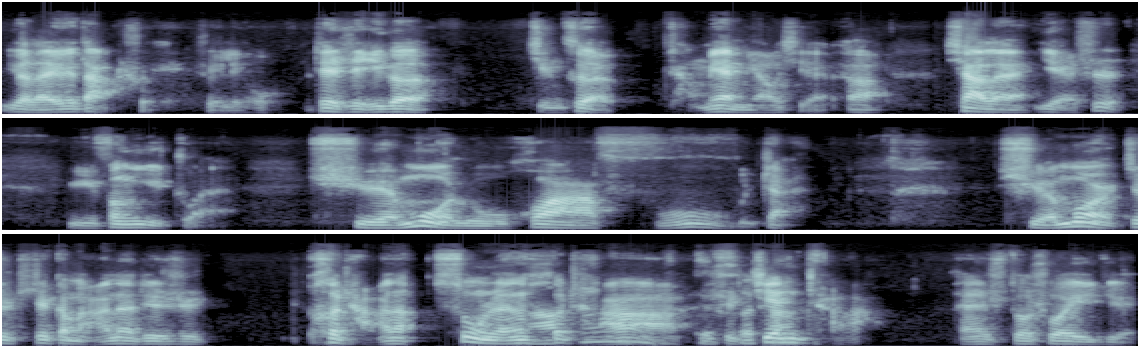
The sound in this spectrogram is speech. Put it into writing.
越来越大水水流，这是一个景色场面描写啊。下来也是雨风一转，雪沫如花浮舞站，雪沫就是这干嘛呢？就是喝茶呢，送人喝茶啊，是煎茶，咱多说一句。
